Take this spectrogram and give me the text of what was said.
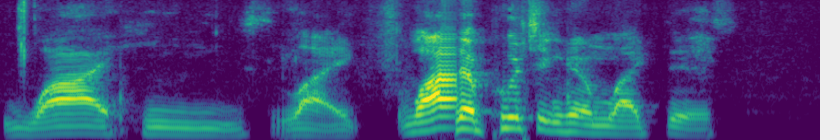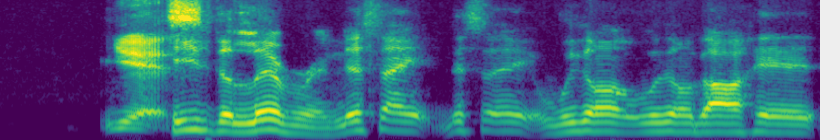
why he's like why they're pushing him like this. Yes, he's delivering. This ain't this ain't we gonna we gonna go ahead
